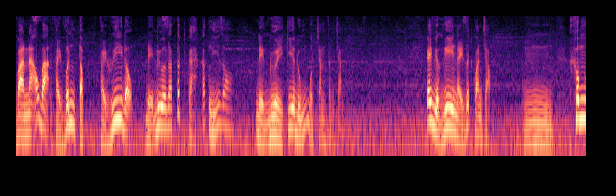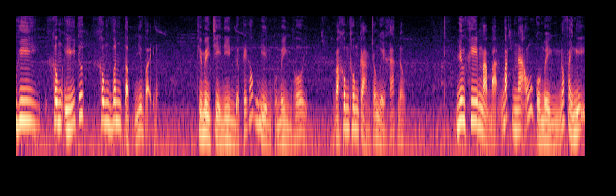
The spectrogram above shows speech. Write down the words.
Và não bạn phải vân tập, phải huy động để đưa ra tất cả các lý do để người kia đúng 100%. Cái việc ghi này rất quan trọng. Uhm, không ghi, không ý thức, không vân tập như vậy đâu thì mình chỉ nhìn được cái góc nhìn của mình thôi và không thông cảm cho người khác đâu. Nhưng khi mà bạn bắt não của mình nó phải nghĩ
